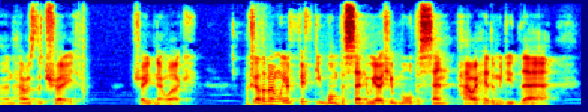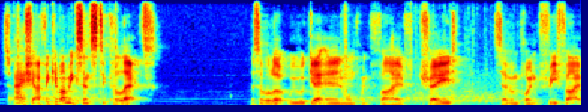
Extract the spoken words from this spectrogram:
And how is the trade? Trade network. Actually, at the moment we have 51% here. We actually have more percent power here than we do there. So actually, I think it might make sense to collect. Let's have a look. We were getting 1.5 trade, 7.35.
